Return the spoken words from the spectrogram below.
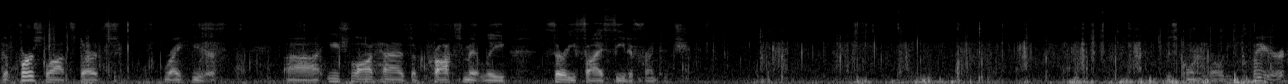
The first lot starts right here. Uh, each lot has approximately 35 feet of frontage. Cleared.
